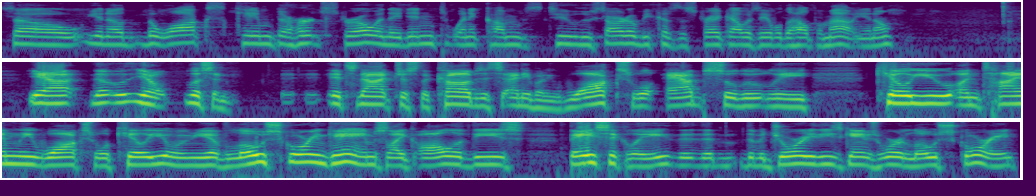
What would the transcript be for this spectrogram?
So, you know, the walks came to hurt Stroh and they didn't when it comes to Luzardo because the strikeout was able to help him out, you know? Yeah, you know, listen, it's not just the Cubs, it's anybody. Walks will absolutely kill you. Untimely walks will kill you. When you have low scoring games like all of these, basically, the, the, the majority of these games were low scoring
